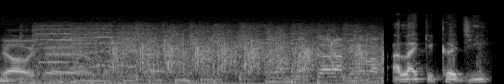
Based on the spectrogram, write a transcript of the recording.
Yo, it's I like it cut, G.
